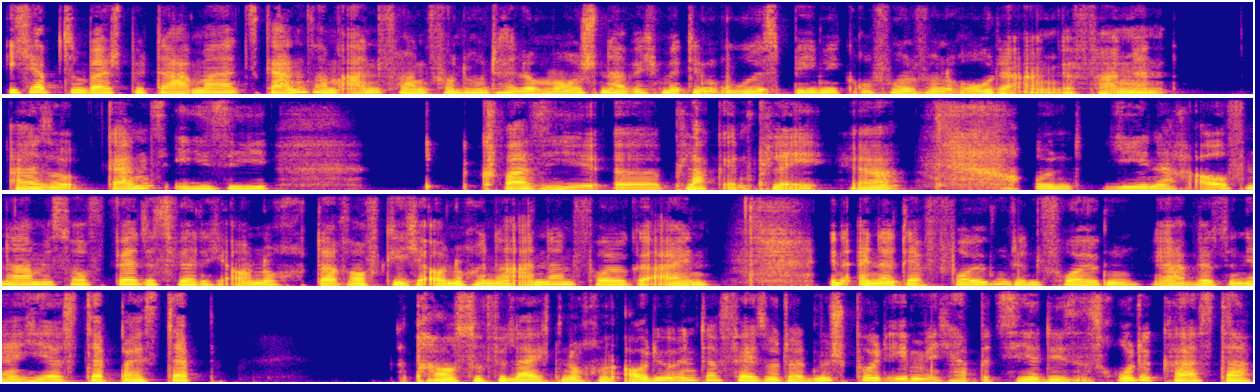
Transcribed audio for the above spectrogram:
Ich habe zum Beispiel damals ganz am Anfang von Hotel Motion habe ich mit dem USB-Mikrofon von Rode angefangen. Also ganz easy, quasi äh, Plug and Play, ja. Und je nach Aufnahmesoftware, das werde ich auch noch, darauf gehe ich auch noch in einer anderen Folge ein, in einer der folgenden Folgen, ja, wir sind ja hier Step by Step brauchst du vielleicht noch ein Audio-Interface oder ein Mischpult eben. Ich habe jetzt hier dieses Rodecaster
